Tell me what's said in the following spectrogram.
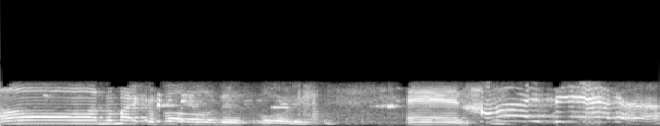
on the microphone this morning. And Hi, Vieta.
